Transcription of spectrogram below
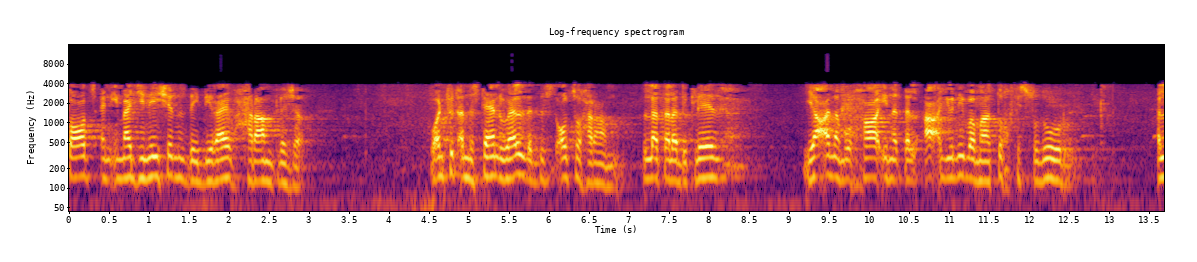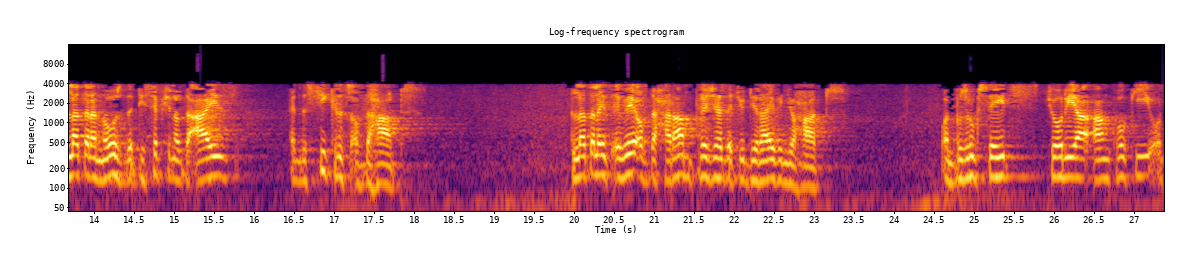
thoughts and imaginations, they derive haram pleasure. Want to understand well also ہرام اللہ تعالیٰ اللہ تعالی knows the deception of that the secret heart اللہ تعالیٰ ہرام پریشر چوریا آنکھوں کی اور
